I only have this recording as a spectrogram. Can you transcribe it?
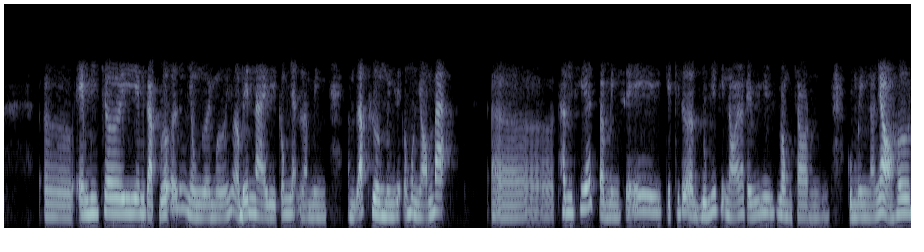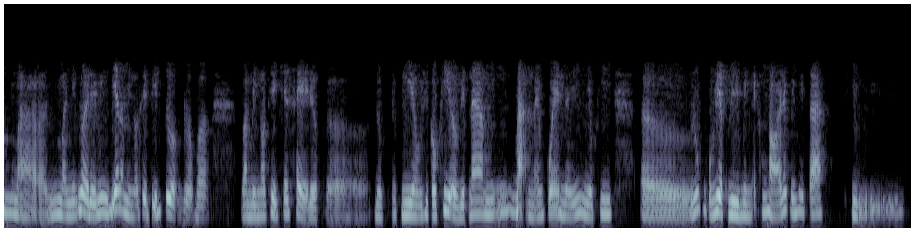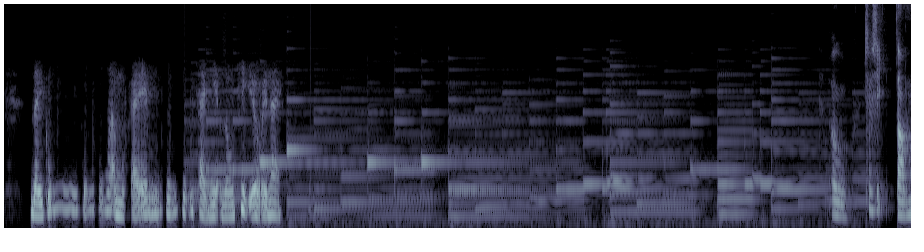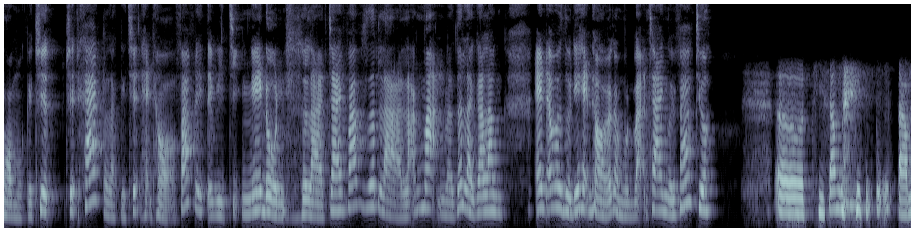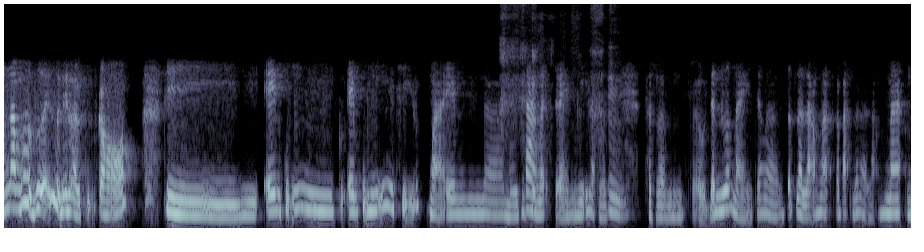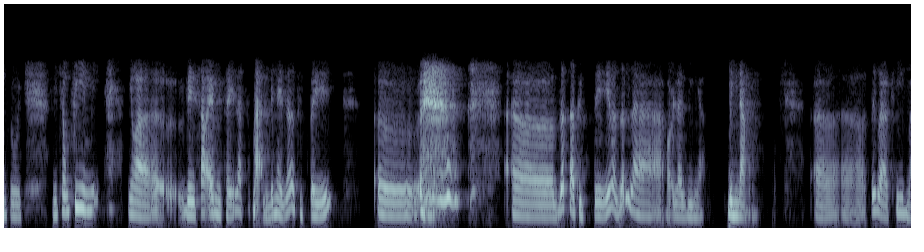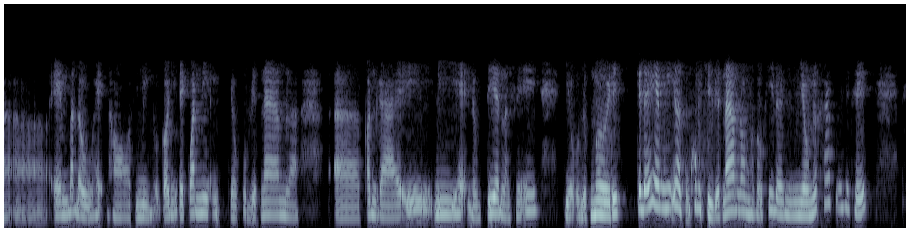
Ờ, em đi chơi, em gặp gỡ nhiều người mới, nhưng ở bên này thì công nhận là mình cảm giác thường mình sẽ có một nhóm bạn, uh, thân thiết và mình sẽ cái cái tức là đúng như chị nói là cái vòng tròn của mình nó nhỏ hơn, nhưng mà nhưng mà những người đấy mình biết là mình có thể tin tưởng được và và mình có thể chia sẻ được, ờ, được được nhiều. Chứ có khi ở Việt Nam những bạn mà em quen đấy nhiều khi, uh, lúc có việc gì mình lại không nói được với người ta, thì đấy cũng cũng cũng là một cái em cũng cũng trải nghiệm giống chị ở bên này. Ừ, cho chị tò mò một cái chuyện chuyện khác là cái chuyện hẹn hò ở Pháp đi, tại vì chị nghe đồn là trai Pháp rất là lãng mạn và rất là ga lăng. Em đã bao giờ đi hẹn hò với cả một bạn trai người Pháp chưa? Ờ, thì sang đây cũng 8 năm rưỡi rồi nên là cũng có. Thì em cũng em cũng nghĩ như chị lúc mà em, a, mới sang đấy, thì em nghĩ là, ờ, Ừm. thật là ở đất nước này chắc là rất là lãng mạn, các bạn rất là lãng mạn rồi như trong phim ấy. Nhưng mà về sau em thấy là các bạn bên này rất là thực tế. Ờ, ờ, rất là thực tế và rất là, gọi là gì nhỉ, bình đẳng. Ờ, ờ, tức là khi mà em bắt đầu hẹn hò thì mình cũng có những cái quan niệm, kiểu, của Việt Nam là, uh, con gái đi hẹn đầu tiên là sẽ, kiểu, được mời đi. Cái đấy em nghĩ là cũng không chỉ Việt Nam đâu, mà có khi là nhiều nước khác cũng như thế.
